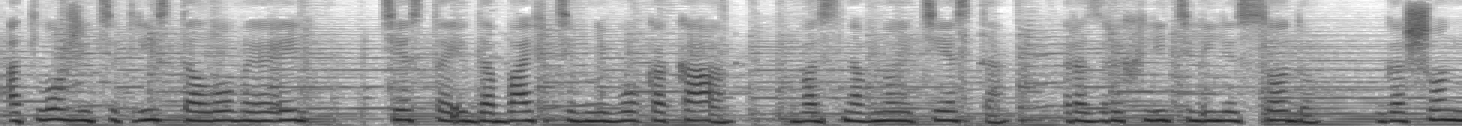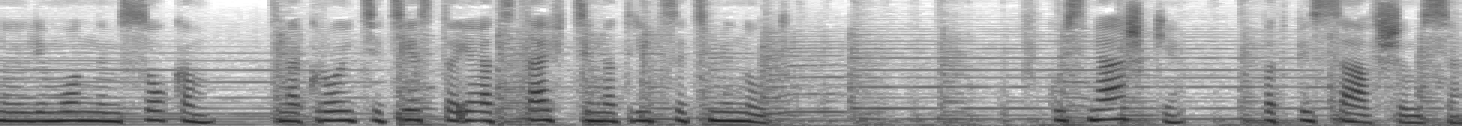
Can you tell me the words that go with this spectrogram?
Отложите 3 столовые эль, тесто и добавьте в него какао, в основное тесто, разрыхлитель или соду, гашенную лимонным соком, накройте тесто и отставьте на 30 минут. Вкусняшки, подписавшимся.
